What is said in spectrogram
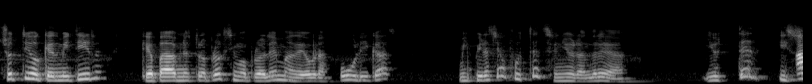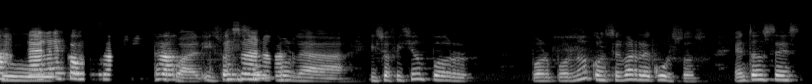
Yo tengo que admitir que para nuestro próximo problema de obras públicas, mi inspiración fue usted, señora Andrea. Y usted y Ah, su. mucho. Tal cual. Y su Es afición por la. Y su afición por. por, por no conservar recursos. Entonces,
